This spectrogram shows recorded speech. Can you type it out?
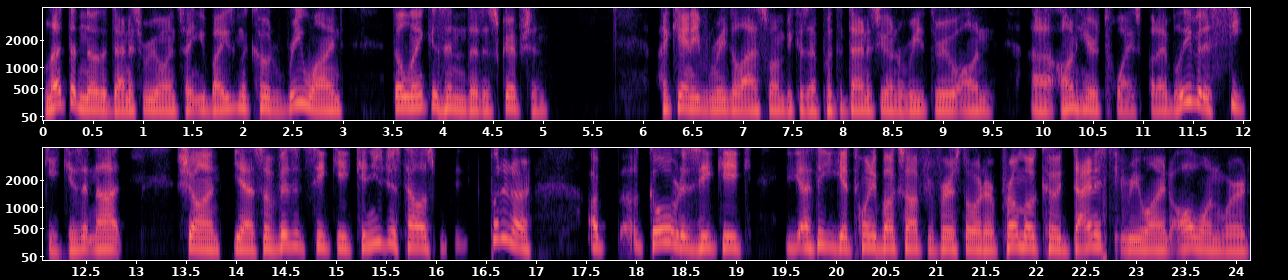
Let them know the Dynasty Rewind sent you by using the code REWIND. The link is in the description. I can't even read the last one because I put the Dynasty Owner read through on uh, on here twice, but I believe it is SeatGeek, is it not, Sean? Yeah. So visit SeatGeek. Can you just tell us? Put in our, our go over to SeatGeek. I think you get 20 bucks off your first order. Promo code Dynasty Rewind, all one word.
